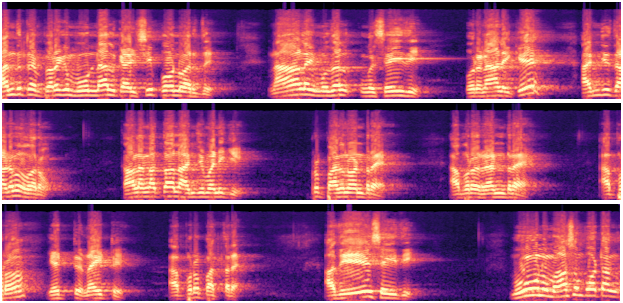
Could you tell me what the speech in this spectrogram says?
வந்துட்டேன் பிறகு மூணு நாள் கழித்து போன் வருது. நாளை முதல் உங்கள் செய்தி. ஒரு நாளைக்கு அஞ்சு தடவை வரும். காலங்காத்தால் அஞ்சு மணிக்கு அப்புறம் பதினொன்றரை அப்புறம் ரெண்டரை அப்புறம் எட்டு நைட்டு அப்புறம் பத்தரை. அதே செய்தி. மூணு மாதம் போட்டாங்க.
